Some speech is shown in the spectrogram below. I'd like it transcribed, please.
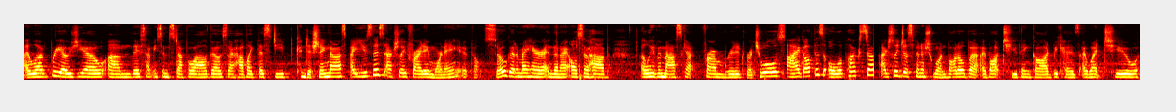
I love Briogeo. Um, they sent me some stuff a while ago. So I have like this deep conditioning mask. I used this actually Friday morning. It felt so good in my hair. And then I also have a leave a mask from Rooted Rituals. I got this Olaplex stuff. I actually just finished one bottle, but I bought two, thank God, because I went to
